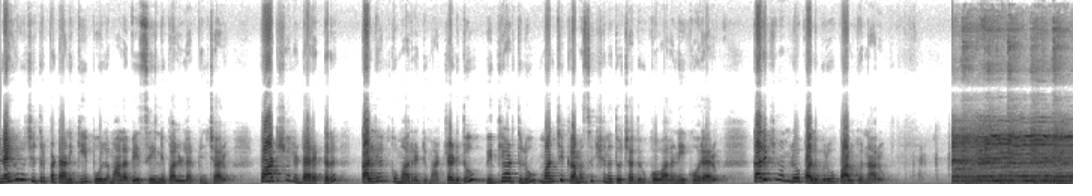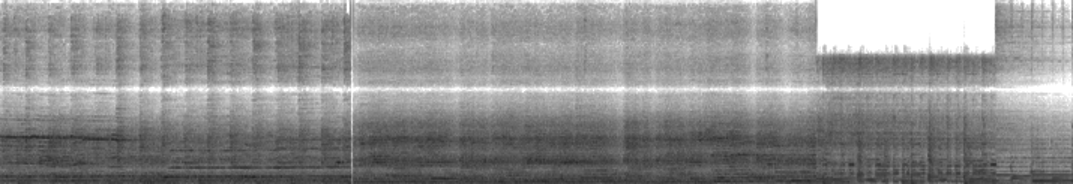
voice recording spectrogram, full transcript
నెహ్రూ చిత్రపటానికి పూలమాల వేసి నివాళులర్పించారు. పాఠశాల డైరెక్టర్ కళ్యాణ్ కుమార్ రెడ్డి మాట్లాడుతూ విద్యార్థులు మంచి క్రమశిక్షణతో చదువుకోవాలని కోరారు. కార్యక్రమంలో పలువురు పాల్గొన్నారు.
